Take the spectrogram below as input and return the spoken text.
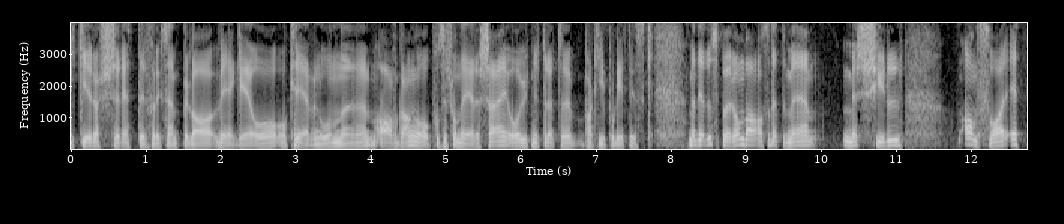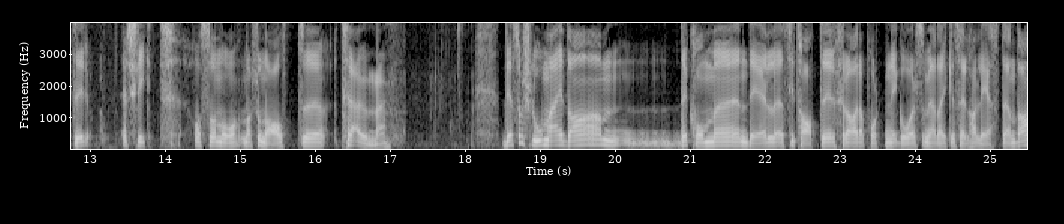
ikke rusher etter f.eks. av VG og, og, krever noen uh, avgang og posisjonerer seg og utnytter dette partipolitisk. Men det du spør om, da, altså dette med, med skyld, ansvar etter et slikt også nå nasjonalt uh, traume. Det som slo meg da det kom en del sitater fra rapporten i går som jeg da ikke selv har lest enda,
